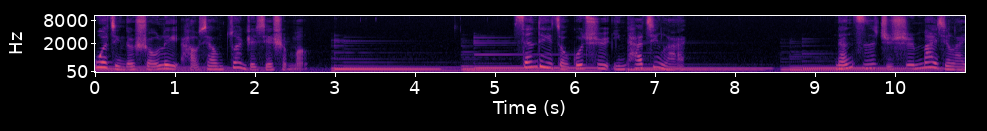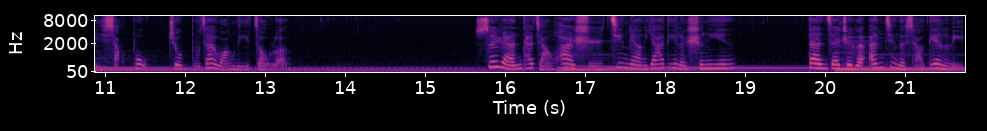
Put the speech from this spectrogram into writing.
握紧的手里好像攥着些什么。三弟走过去迎他进来，男子只是迈进来一小步，就不再往里走了。虽然他讲话时尽量压低了声音，但在这个安静的小店里，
